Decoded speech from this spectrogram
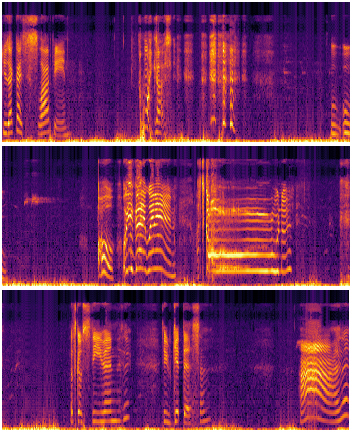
Dude, that guy's slapping. Oh my gosh. ooh, ooh. Oh, oh, you got it, went in. Let's go! Let's go, Steven. Dude, get this, huh? Ah!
